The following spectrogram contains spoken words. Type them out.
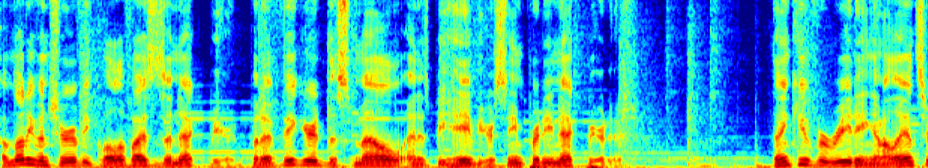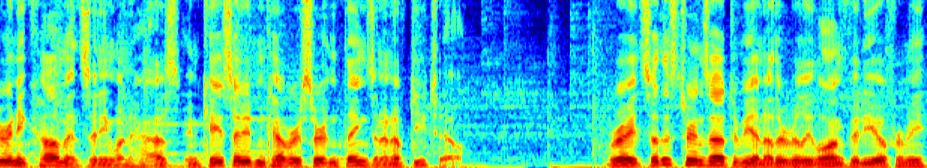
I'm not even sure if he qualifies as a neckbeard, but I figured the smell and his behavior seem pretty neckbeardish. Thank you for reading, and I'll answer any comments anyone has, in case I didn't cover certain things in enough detail. Right, so this turns out to be another really long video for me.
